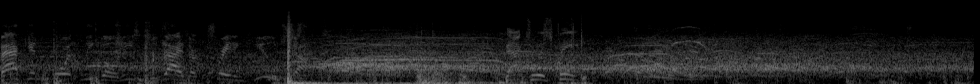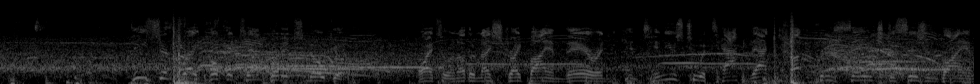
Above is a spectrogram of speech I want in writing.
Back and forth we go. These two guys are trading huge shots. To his feet. Decent right hook attempt, but it's no good. All right, so another nice strike by him there, and he continues to attack that cut. Pretty sage decision by him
